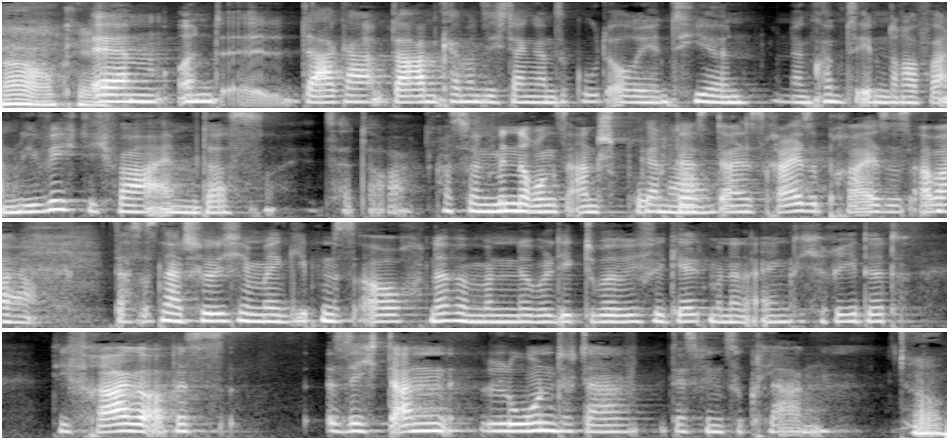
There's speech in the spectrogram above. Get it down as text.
Ah, okay. Ähm, und äh, da, daran kann man sich dann ganz gut orientieren. Und dann kommt es eben darauf an, wie wichtig war einem das, etc. Hast du einen Minderungsanspruch Genau. des, deines Reisepreises. Aber Ja. das ist natürlich im Ergebnis auch, ne, wenn man überlegt, über wie viel Geld man dann eigentlich redet, die Frage, ob es sich dann lohnt, da deswegen zu klagen. Ja,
